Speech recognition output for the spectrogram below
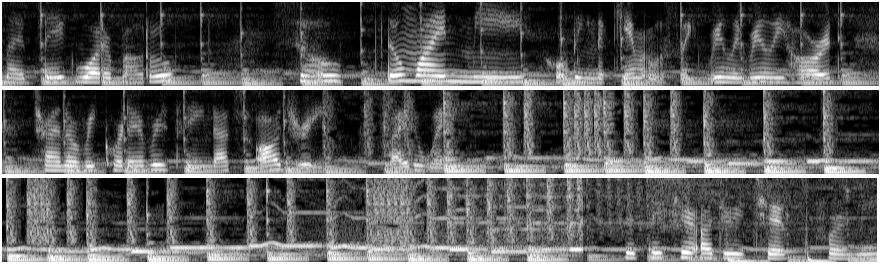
my big water bottle. So don't mind me holding the camera. It was like really really hard trying to record everything. That's Audrey, by the way. The picture Audrey took for me.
